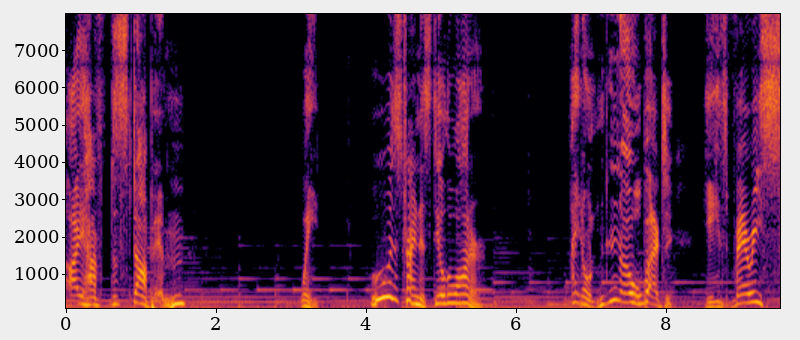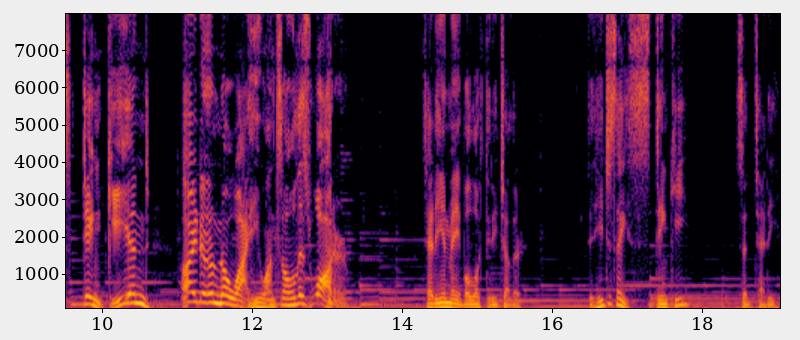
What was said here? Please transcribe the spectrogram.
I have to stop him. Wait, who is trying to steal the water? I don't know, but he's very stinky, and I don't know why he wants all this water. Teddy and Mabel looked at each other. Did he just say stinky? said Teddy.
